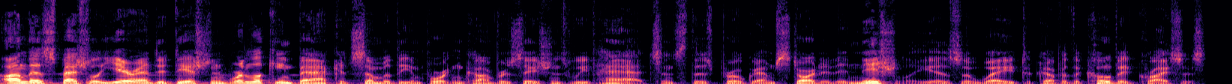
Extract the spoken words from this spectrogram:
On this special year end edition, we're looking back at some of the important conversations we've had since this program started initially as a way to cover the COVID crisis.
